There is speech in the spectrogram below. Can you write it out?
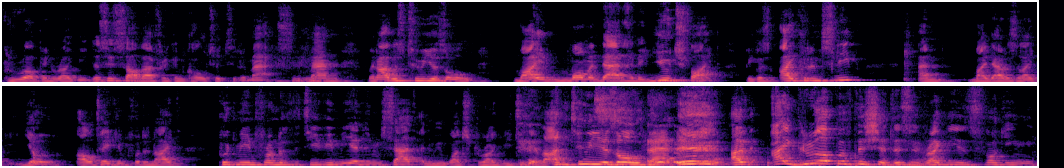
grew up in rugby, this is South African culture to the max. man, when I was two years old, my mom and dad had a huge fight because I couldn't sleep, and my dad was like, "Yo, I'll take him for the night." Put me in front of the TV. Me and him sat and we watched rugby together. I'm two years old, dad. I I grew up with this shit. This is rugby is fucking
